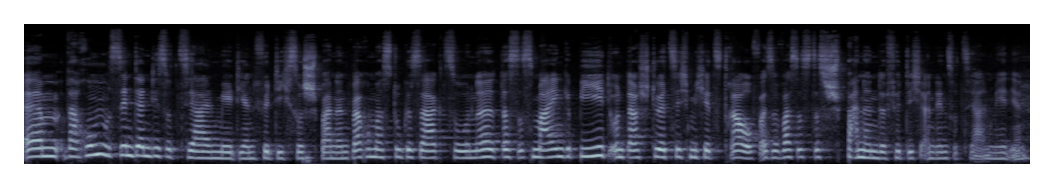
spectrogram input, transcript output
Ähm, warum sind denn die sozialen Medien für dich so spannend? Warum hast du gesagt, so, ne, das ist mein Gebiet und da stürze ich mich jetzt drauf? Also, was ist das Spannende für dich an den sozialen Medien?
